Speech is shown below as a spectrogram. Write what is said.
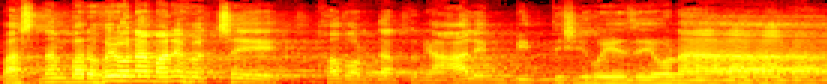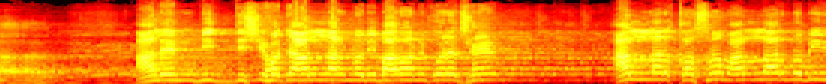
পাঁচ নাম্বার হয়েও না মানে হচ্ছে, খবরদার তুমি আলেম বিদ্বেষী হয়ে যেও না। আলেম বিদ্বেষী হতে আল্লাহর নবী বারণ করেছেন। আল্লাহর কসম, আল্লাহর নবীর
